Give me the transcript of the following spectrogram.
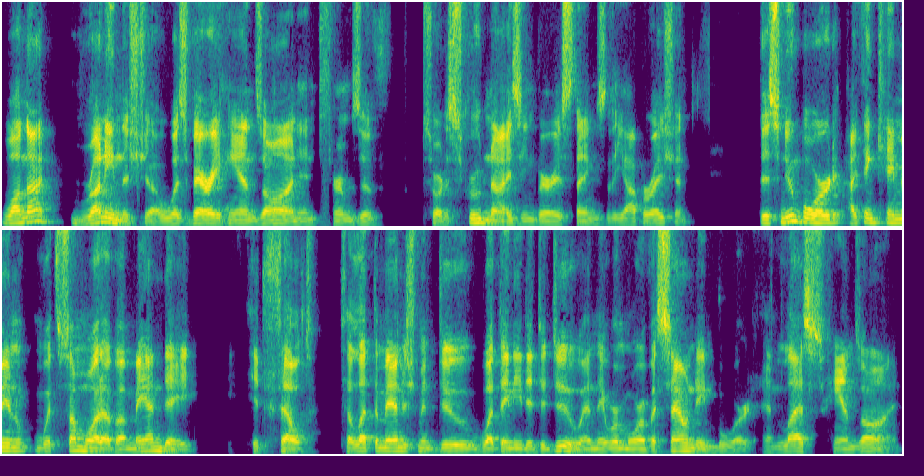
while not running the show was very hands-on in terms of sort of scrutinizing various things of the operation. This new board, I think, came in with somewhat of a mandate, it felt, to let the management do what they needed to do. And they were more of a sounding board and less hands on.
